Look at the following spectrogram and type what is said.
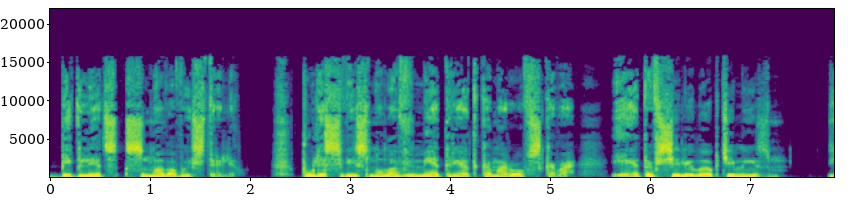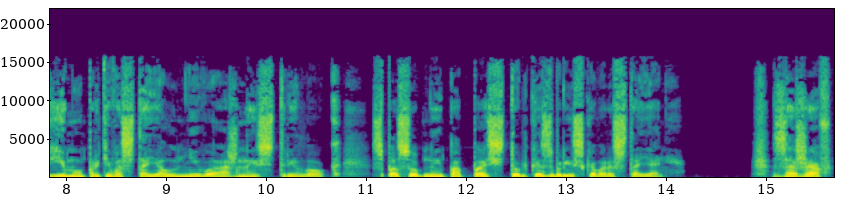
беглец снова выстрелил. Пуля свистнула в метре от Комаровского, и это вселило оптимизм. Ему противостоял неважный стрелок, способный попасть только с близкого расстояния. Зажав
